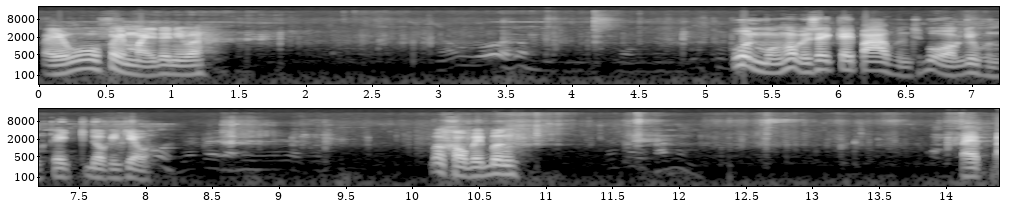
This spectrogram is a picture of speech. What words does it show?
ไปโอ้ไฟไหม้ตัวนี้วะ พูนหมองเข้าไปใส่ไก่ปลาผุนที่บ่ออกอยู่ผุนไก่ดอกไก่เกี่ยวว่าเขาไปเบิ้งไปไป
